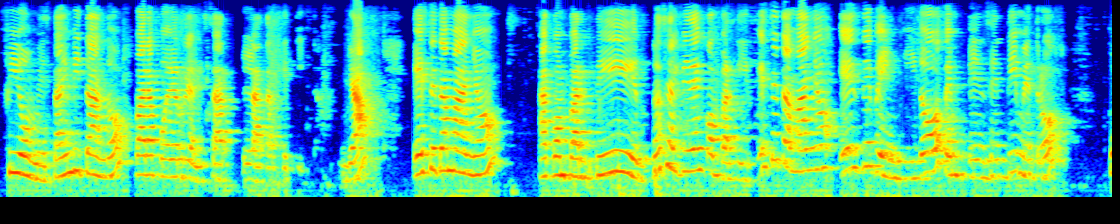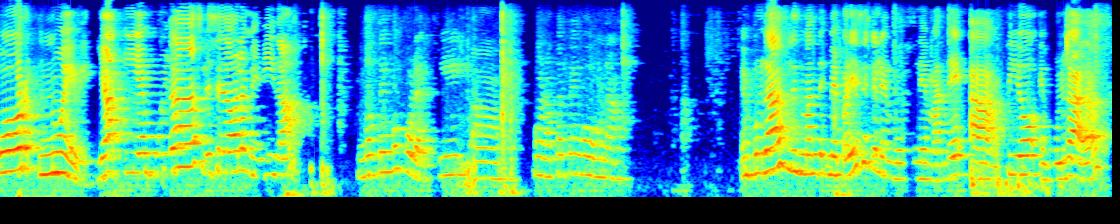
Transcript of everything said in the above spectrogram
FIO me está invitando para poder realizar la tarjetita, ¿ya? Este tamaño a compartir, no se olviden compartir. Este tamaño es de 22 en, centímetros por 9, ¿ya? Y en pulgadas les he dado la medida. No tengo por aquí, ah, bueno, acá tengo una. En pulgadas les mandé, me parece que le, le, mandé a Fío en pulgadas.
